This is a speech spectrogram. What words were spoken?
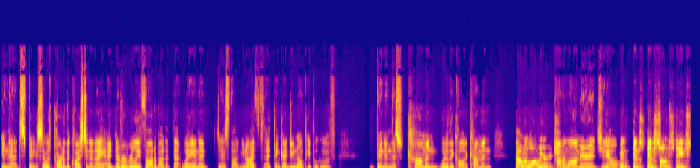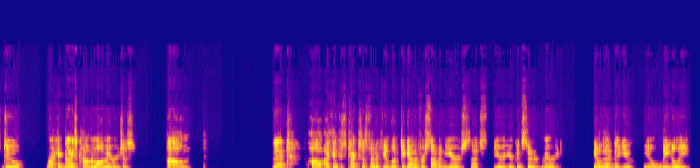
in that space. That was part of the question, and I, I'd never really thought about it that way. And I just thought, you know, I I think I do know people who have been in this common what do they call it? A common common law marriage. Common law marriage, you yeah. know. And, and and some states do recognize common law marriages. Um, that uh, I think it's Texas that if you live together for seven years, that's you're you're considered married. You know that that you you know legally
